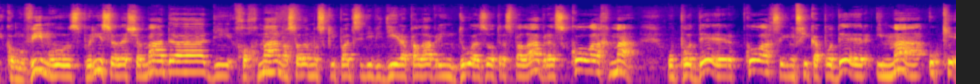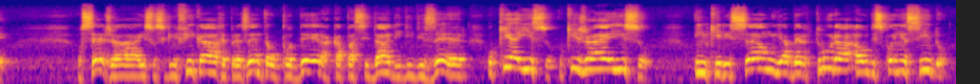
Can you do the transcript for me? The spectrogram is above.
E como vimos, por isso ela é chamada de Chokhmah. Nós falamos que pode se dividir a palavra em duas outras palavras. Koachma, o poder. Koach significa poder e Ma, o que? Ou seja, isso significa, representa o poder, a capacidade de dizer o que é isso, o que já é isso. Inquirição e abertura ao desconhecido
